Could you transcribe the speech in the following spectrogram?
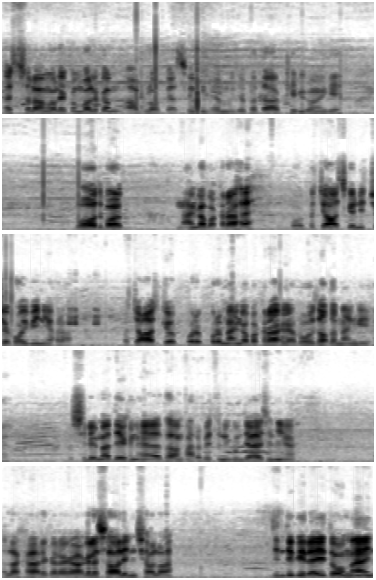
असलकम वेलकम आप लोग कैसे होंगे? मुझे पता, आप ठीक होंगे। बहुत बहुत महँगा बकरा है और पचास के नीचे कोई भी नहीं आ रहा। पचास के ऊपर ऊपर महँगा बकरा है, बहुत ज़्यादा महँगी है। इसलिए मैं देखने आया था, हमारे पे इतनी गुंजाइश नहीं है। अल्लाह खैर करेगा, अगले साल इन ज़िंदगी रही तो मैं इन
